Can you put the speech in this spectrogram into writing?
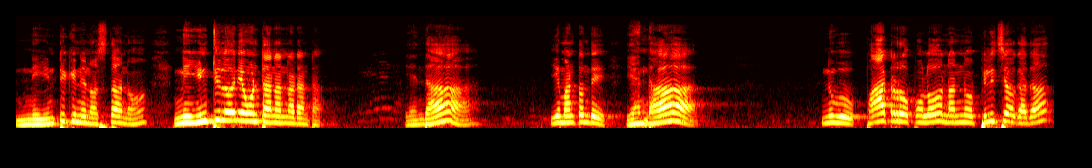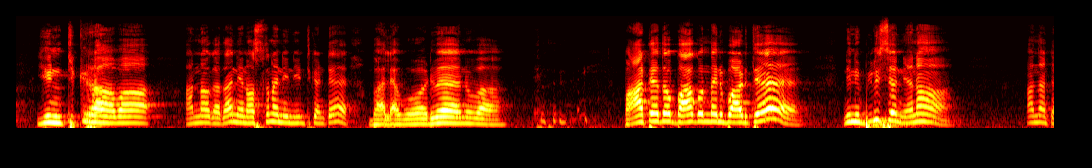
నీ ఇంటికి నేను వస్తాను నీ ఇంటిలోనే ఉంటాను అన్నాడంట. ఏందా? ఏమంటుంది ఏందా? నువ్వు పాట రూపంలో నన్ను పిలిచావు కదా ఇంటికి రావా అన్నావు కదా నేను వస్తున్నా నేను ఇంటికంటే భలే ఓడివే నువ్వా. పాట ఏదో బాగుందని పాడితే నిన్ను పిలిచాను నేనా? అన్నట.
